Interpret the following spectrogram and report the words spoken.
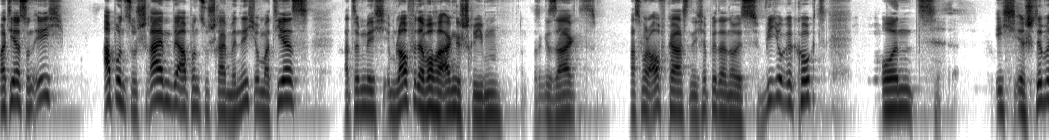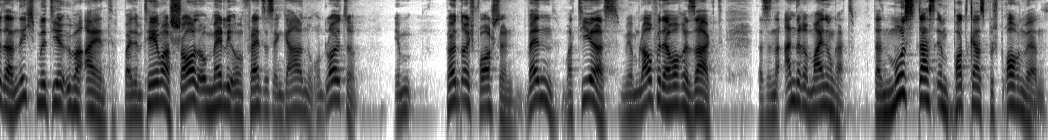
Matthias und ich, ab und zu schreiben wir, ab und zu schreiben wir nicht. Und Matthias hatte mich im Laufe der Woche angeschrieben und gesagt, pass mal auf, Carsten, ich habe hier ein neues Video geguckt. Und ich äh, stimme da nicht mit dir überein. Bei dem Thema Sean O'Malley und Francis Ngannou. Und Leute, ihr könnt euch vorstellen, wenn Matthias mir im Laufe der Woche sagt, dass er eine andere Meinung hat, dann muss das im Podcast besprochen werden.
